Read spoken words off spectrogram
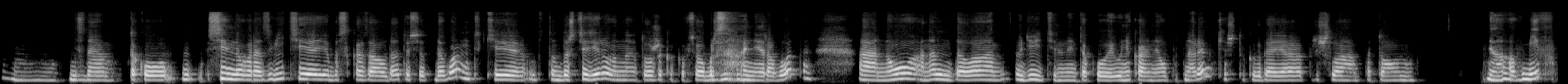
не знаю, такого сильного развития, я бы сказала, да, то есть это довольно-таки стандартизированная тоже, как и все образование работа, а, но она мне дала удивительный такой уникальный опыт на рынке, что когда я пришла потом а, в МИФ,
